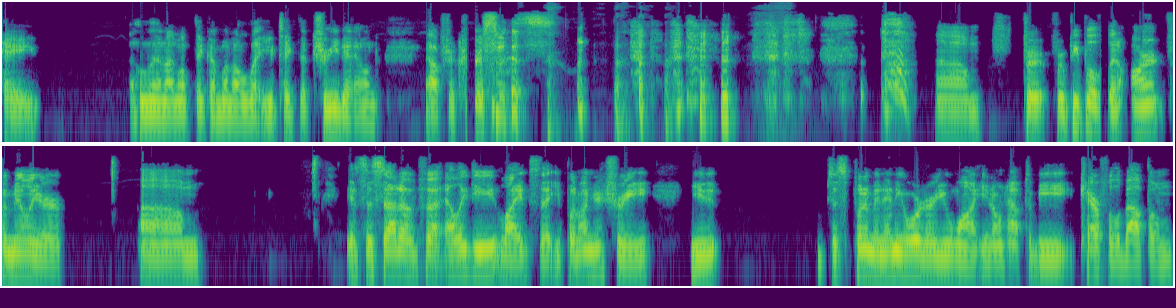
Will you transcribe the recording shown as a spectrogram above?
hey, Lynn, I don't think I'm going to let you take the tree down after Christmas. um, for for people that aren't familiar, um, it's a set of uh, LED lights that you put on your tree. You just put them in any order you want. You don't have to be careful about them.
